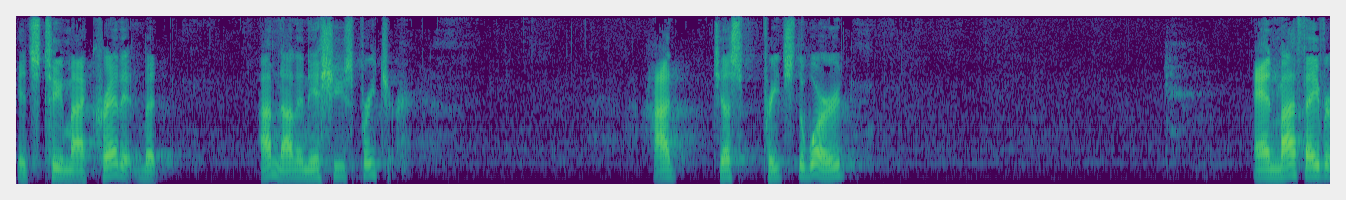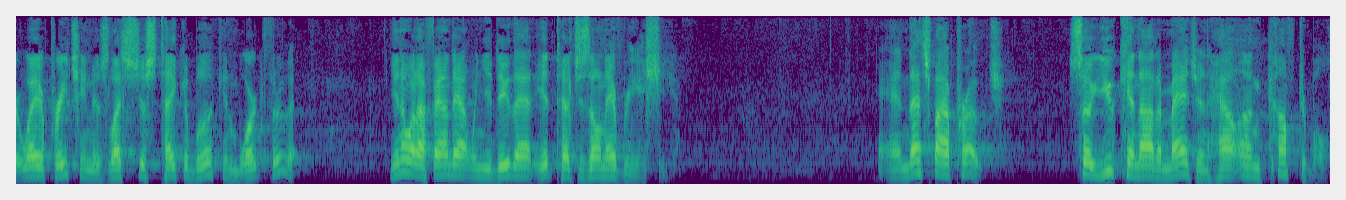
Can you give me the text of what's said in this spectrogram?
it's to my credit, but I'm not an issues preacher. I just preach the word. And my favorite way of preaching is let's just take a book and work through it. You know what I found out when you do that? It touches on every issue. And that's my approach. So you cannot imagine how uncomfortable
